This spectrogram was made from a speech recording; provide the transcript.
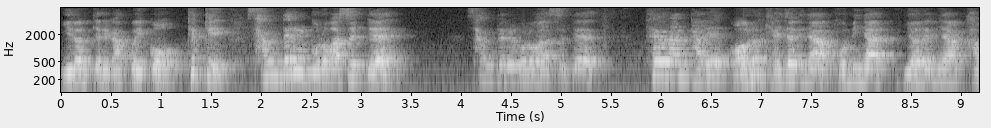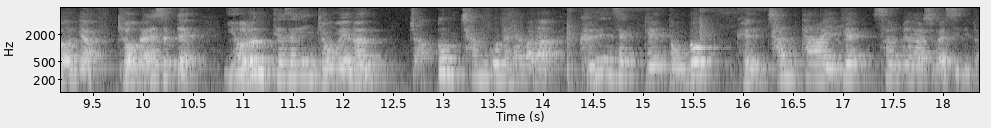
이런 띠를 갖고 있고 특히 상대를 물어봤을 때 상대를 물어봤을 때 태어난 달이 어느 계절이냐 봄이냐 여름이냐 가을이냐 겨울이냐 했을 때 여름 태생인 경우에는 조금 참고를 해봐라. 그린색 계통도 괜찮다 이렇게 설명할 수가 있습니다.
